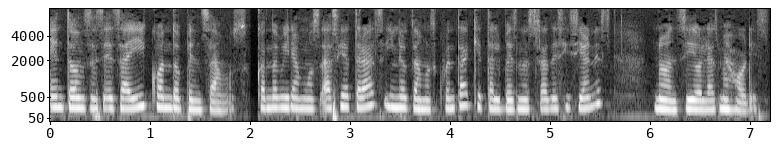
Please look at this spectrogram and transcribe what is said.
Entonces es ahí cuando pensamos, cuando miramos hacia atrás y nos damos cuenta que tal vez nuestras decisiones no han sido las mejores,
